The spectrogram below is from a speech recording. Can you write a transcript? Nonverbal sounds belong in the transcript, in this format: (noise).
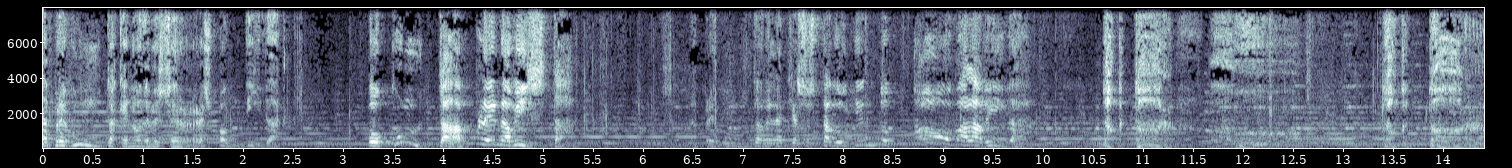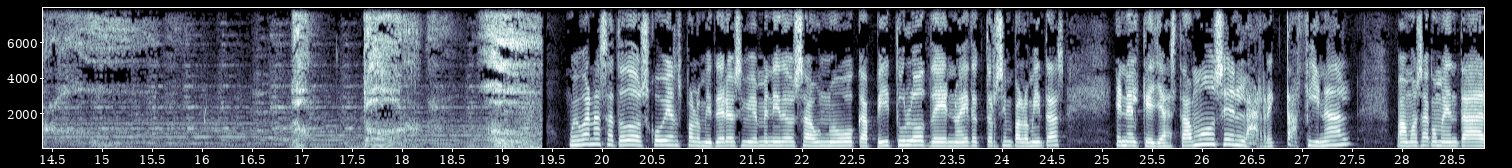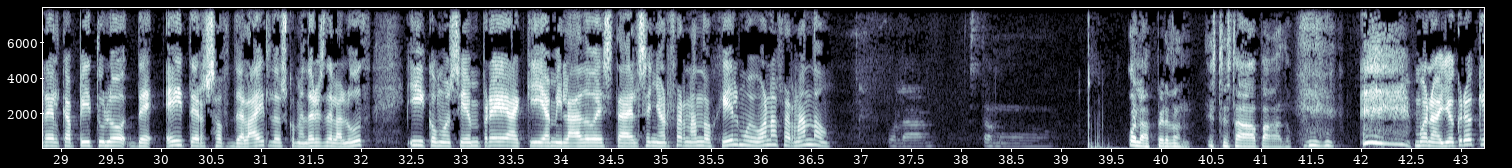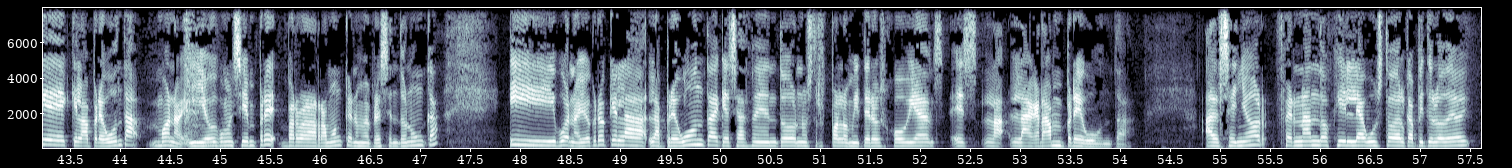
La pregunta que no debe ser respondida. Oculta a plena vista. La pregunta de la que has estado huyendo toda la vida. Doctor Who. Doctor Who. Doctor Who. Muy buenas a todos, jóvenes palomiteros, y bienvenidos a un nuevo capítulo de No hay doctor sin palomitas, en el que ya estamos en la recta final. Vamos a comentar el capítulo de Haters of the Light, los comedores de la luz, y como siempre, aquí a mi lado está el señor Fernando Gil. Muy buenas, Fernando. Hola, estamos... Hola, perdón, esto estaba apagado. (laughs) Bueno, yo creo que, que la pregunta, bueno, y yo como siempre, Bárbara Ramón, que no me presento nunca, y bueno, yo creo que la, la pregunta que se hacen todos nuestros palomiteros jovians es la, la gran pregunta. ¿Al señor Fernando Gil le ha gustado el capítulo de hoy?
